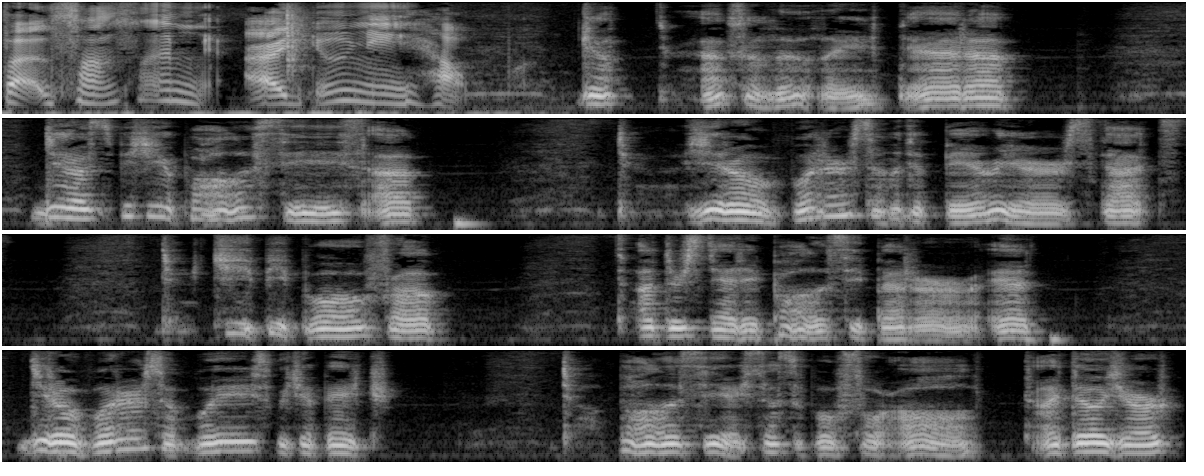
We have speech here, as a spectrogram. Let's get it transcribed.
but sometimes I do need help. Yep, absolutely. Uh, you know, speaking of policies, uh, you know, what are some of the barriers that keep people from understanding policy better? And, you know, what are some ways we can make policy accessible for all? I know you're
